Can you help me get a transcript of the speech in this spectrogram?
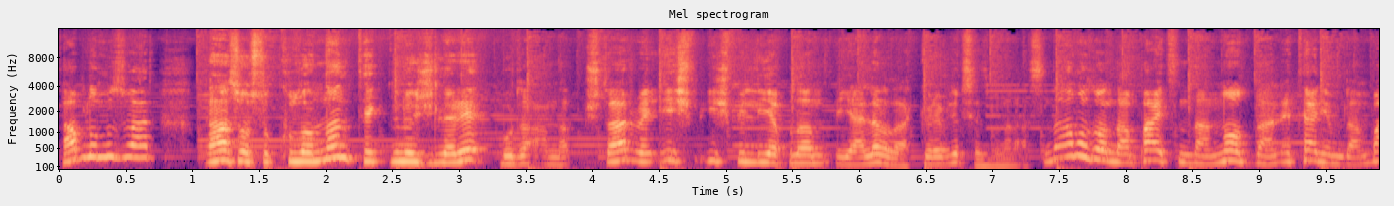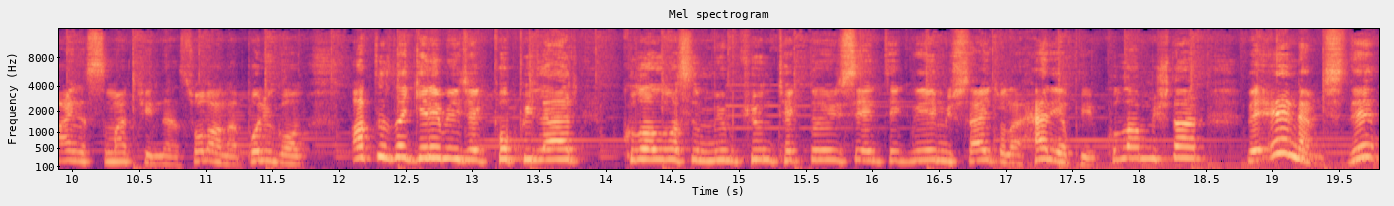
tablomuz var. Daha sonrasında kullanılan teknolojileri burada anlatmışlar ve iş işbirliği yapılan yerler olarak görebilirsiniz bunlar aslında. Amazon'dan, Python'dan, Node'dan, Ethereum'dan, Binance Smart Chain'den, Solana, Polygon aklınıza gelebilecek popüler kullanılması mümkün, teknolojisi entegreye müsait olan her yapıyı kullanmışlar ve en önemlisi de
